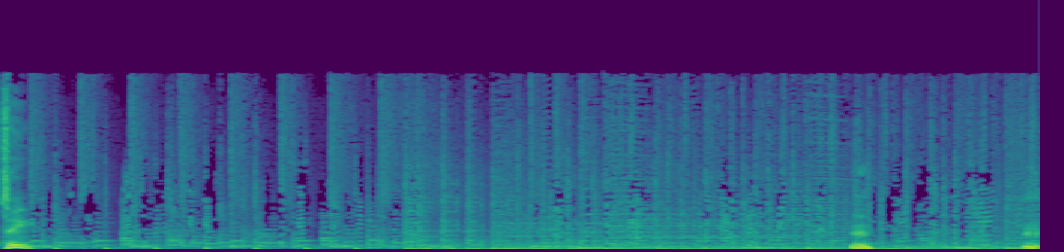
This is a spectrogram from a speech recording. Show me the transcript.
Sí. Mm. Ujú.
